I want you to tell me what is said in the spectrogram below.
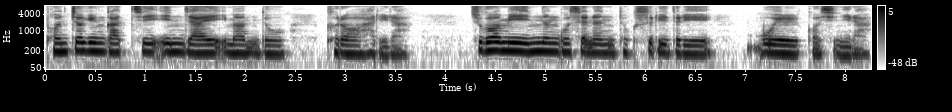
번쩍임 같이 인자의 임함도 그러하리라. 죽음이 있는 곳에는 독수리들이 모일 것이니라.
